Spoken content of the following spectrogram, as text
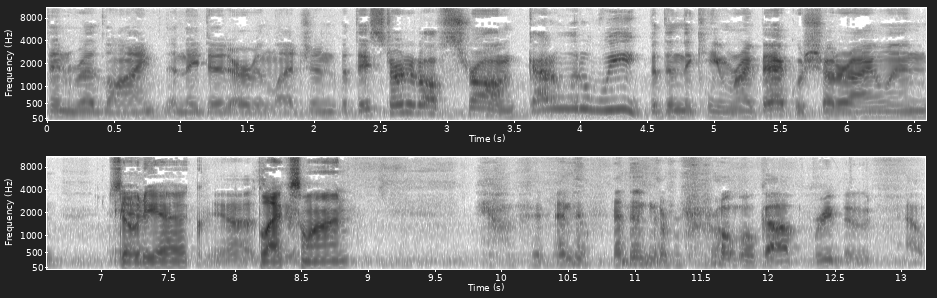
Thin Red Line, and they did Urban Legend. But they started off strong, got a little weak, but then they came right back with Shutter Island, and- Zodiac, yeah, Black Zodiac. Swan. and then, and then the RoboCop reboot. Ouch.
